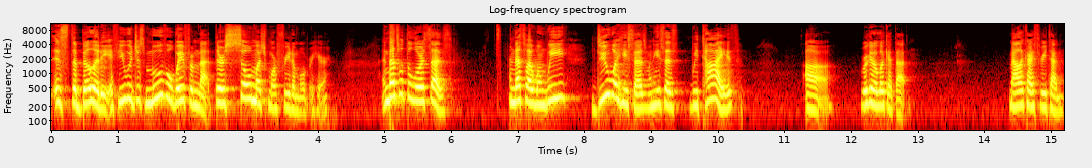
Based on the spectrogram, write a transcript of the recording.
is stability, if you would just move away from that, there's so much more freedom over here. And that's what the Lord says. And that's why when we do what He says, when He says we tithe, uh, we're going to look at that. Malachi 3:10.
